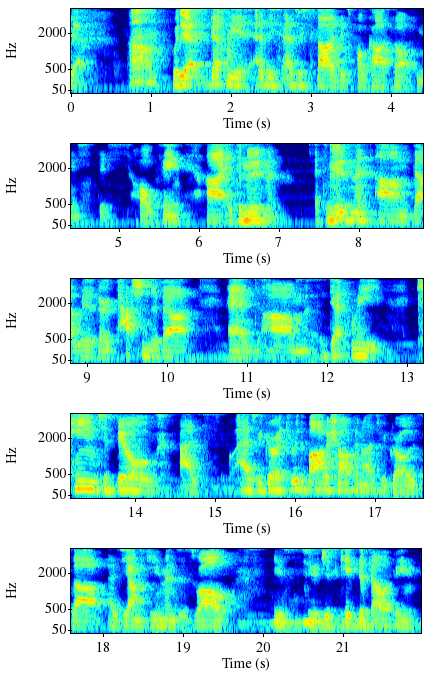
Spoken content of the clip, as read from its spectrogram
yeah. Um, We're yeah, def- definitely as you, as we started this podcast off and this this whole thing, uh, it's a movement. It's a Mm. movement um, that we're very passionate about, and um, definitely keen to build as as we grow through the barbershop and as we grow as uh, as young humans as well. Is to just keep developing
